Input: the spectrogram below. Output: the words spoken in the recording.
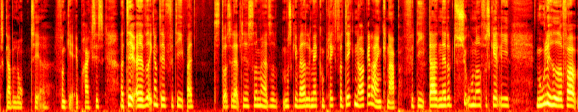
skabelon til at fungere i praksis. Og, det, og jeg ved ikke, om det er fordi, bare stort set alt det, jeg sidder med, har altid måske været lidt mere komplekst, for det er ikke nok, at der er en knap, fordi der er netop 700 forskellige muligheder for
